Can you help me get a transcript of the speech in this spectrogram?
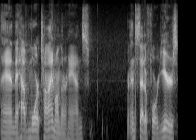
and they have more time on their hands instead of four years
